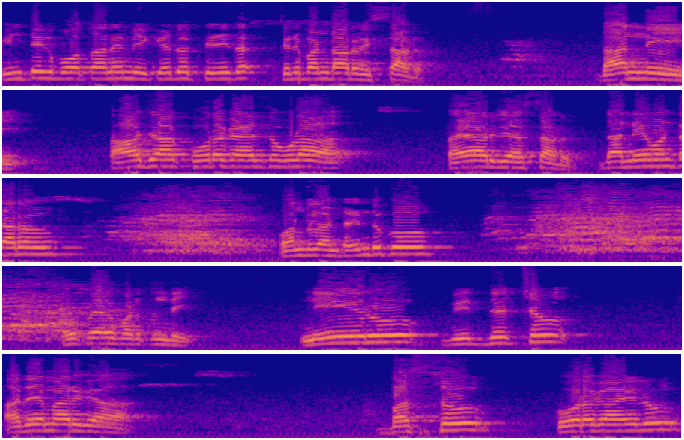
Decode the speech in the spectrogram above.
ఇంటికి పోతానే మీకేదో తిని తినిబండారం ఇస్తాడు. దాన్ని తాజా కూరగాయలతో కూడా తయారు చేస్తాడు. దాన్ని ఏమంటారు? వనరులు అంటారు ఎందుకు? ఉపయోగపడుతుంది. నీరు విద్యుత్ అదే మాదిరిగా బస్సు కూరగాయలు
